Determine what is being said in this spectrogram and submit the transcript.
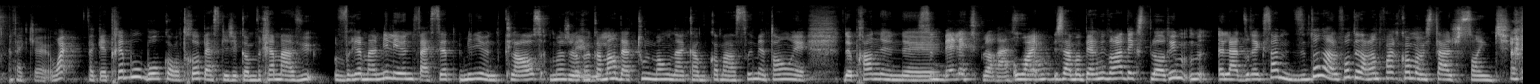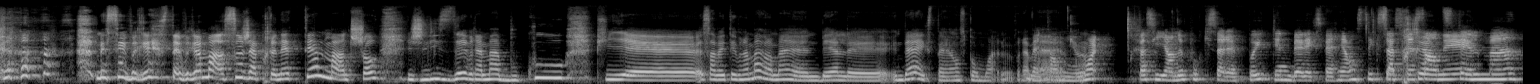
Euh, fait que, ouais, fait que très beau, beau contrat parce que j'ai comme vraiment vu vraiment mille et une facettes, mille et une classes. Moi, je le Ben oui. recommande à tout le monde hein, quand vous commencez, mettons, euh, de prendre une. C'est une belle exploration. Ouais, ça m'a permis vraiment d'explorer. La direction me dit, toi, dans le fond, t'es en train de faire comme un stage 5. Mais c'est vrai, c'était vraiment ça. J'apprenais tellement de choses. Je lisais vraiment beaucoup. Puis euh, ça avait été vraiment, vraiment une belle, euh, une belle expérience pour moi. Là, vraiment. Ben, tant mieux. Ouais. Parce qu'il y en a pour qui ça aurait pas été une belle expérience, que ça, Ça serait senti prenait- tellement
